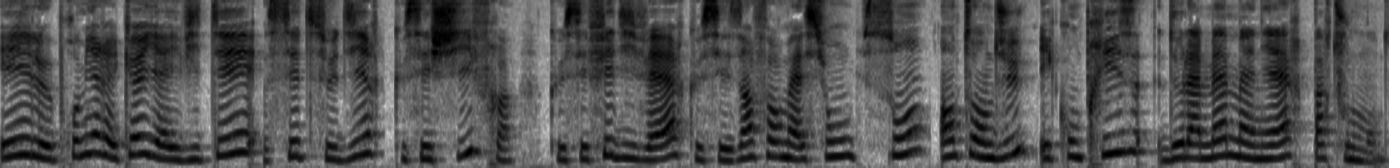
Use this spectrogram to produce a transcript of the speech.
Et le premier écueil à éviter, c'est de se dire que ces chiffres que ces faits divers, que ces informations sont entendues et comprises de la même manière par tout le monde.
